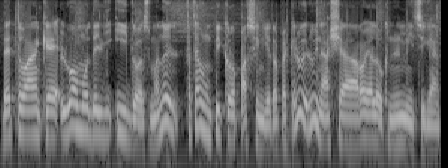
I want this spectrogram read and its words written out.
detto anche l'uomo degli Eagles, ma noi facciamo un piccolo passo indietro perché lui, lui nasce a Royal Oak nel Michigan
